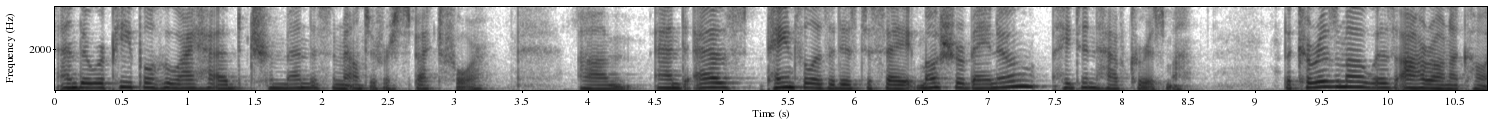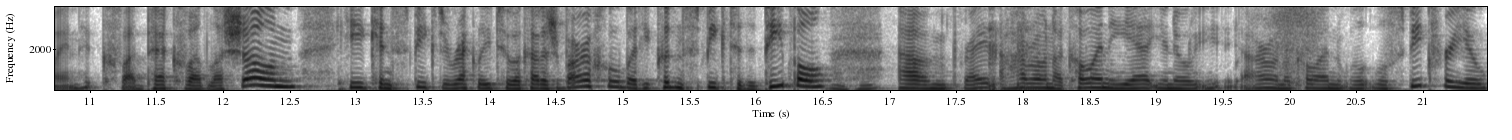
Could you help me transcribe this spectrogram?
And there were people who I had tremendous amount of respect for. Um, and as painful as it is to say, Moshe Rabbeinu, he didn't have charisma. The charisma was Aharon HaKohen. Kvad peh, kvad lashon. He can speak directly to HaKadosh Baruch Hu, but he couldn't speak to the people. Mm-hmm. Um, right? Aharon HaKohen, yeah, you know, Aharon HaKohen will, will speak for you.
